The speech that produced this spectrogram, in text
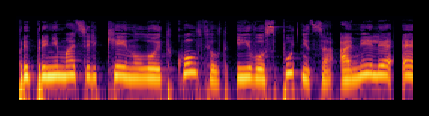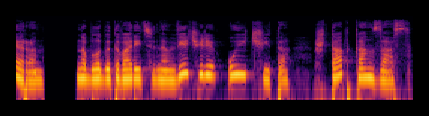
Предприниматель Кейн Ллойд Колфилд и его спутница Амелия Эрон на благотворительном вечере у Ичита, штат Канзас.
